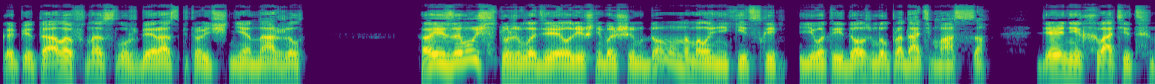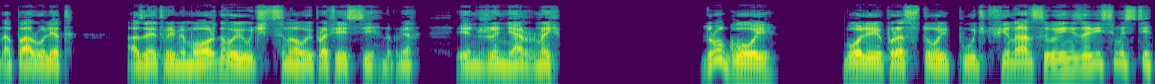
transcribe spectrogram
Капиталов на службе Раз Петрович не нажил, а из имущества же владел лишь небольшим домом на Малой Никитской, его ты и должен был продать масса. Денег хватит на пару лет, а за это время можно выучиться новой профессии, например, инженерной. Другой, более простой путь к финансовой независимости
